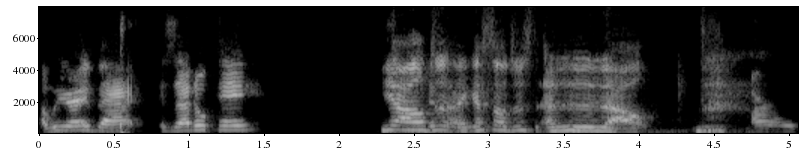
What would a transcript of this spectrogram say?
I'll be right back. Is that okay? Yeah, I'll just, I guess I'll just edit it out. All right.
